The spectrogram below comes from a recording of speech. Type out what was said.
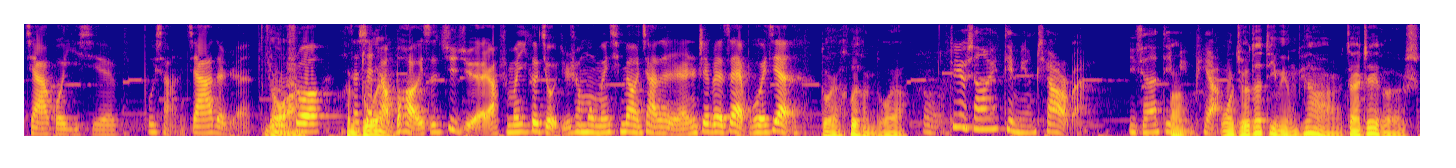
加过一些不想加的人？比如说在现场不好意思拒绝，然后什么一个酒局上莫名其妙加的人，这辈子再也不会见。对，会很多呀。嗯这就相当于递名片儿吧，以前的递名片儿。我觉得递名片儿在这个时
